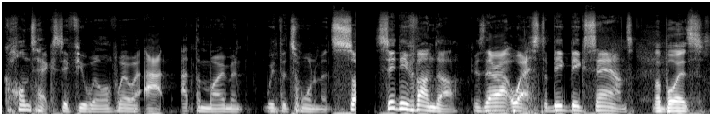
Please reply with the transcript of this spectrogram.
context, if you will, of where we're at at the moment with the tournament. So, Sydney Thunder, because they're out west, a big, big sound. my boys,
